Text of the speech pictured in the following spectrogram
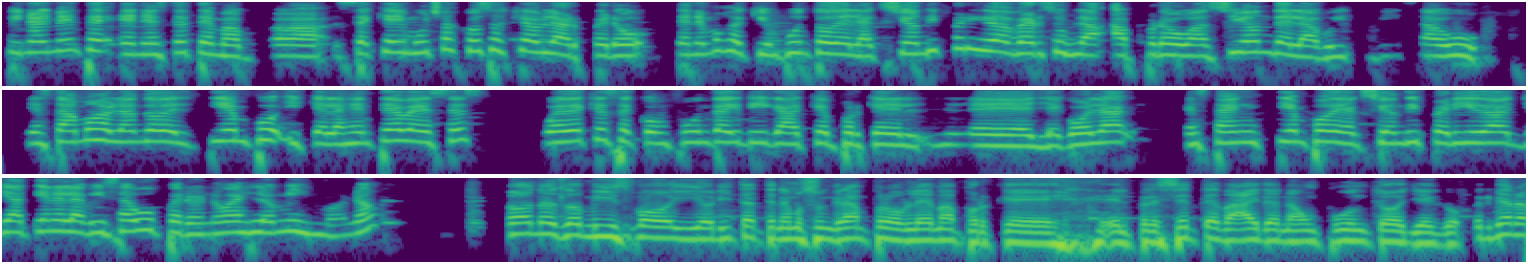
finalmente en este tema, uh, sé que hay muchas cosas que hablar, pero tenemos aquí un punto de la acción diferida versus la aprobación de la visa U. Y estamos hablando del tiempo y que la gente a veces puede que se confunda y diga que porque le llegó la, está en tiempo de acción diferida, ya tiene la visa U, pero no es lo mismo, ¿no? No, no es lo mismo y ahorita tenemos un gran problema porque el presidente Biden a un punto llegó, primero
